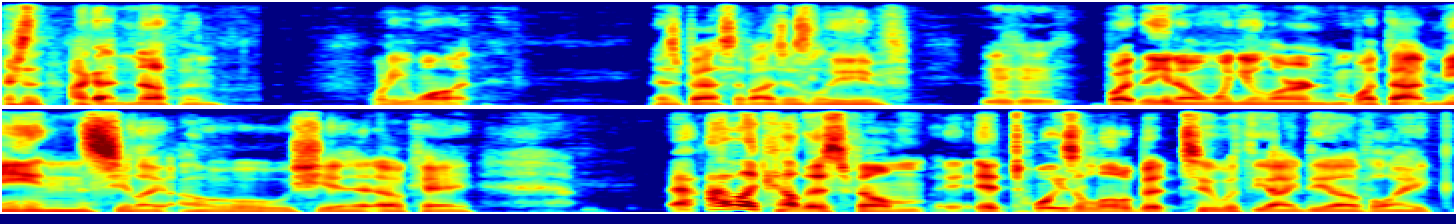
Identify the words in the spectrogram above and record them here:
I got nothing. What do you want? It's best if I just leave. Mm-hmm. But you know, when you learn what that means, you're like, oh shit, okay. I like how this film it toys a little bit too with the idea of like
